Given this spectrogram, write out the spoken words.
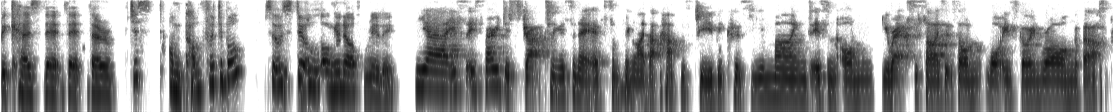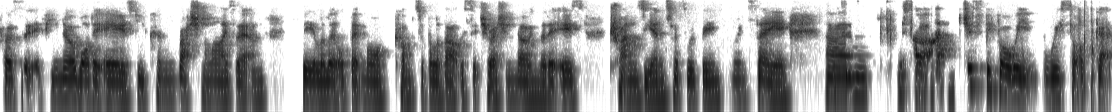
because they're, they're, they're just uncomfortable. So still long enough, really. Yeah, it's it's very distracting, isn't it, if something like that happens to you because your mind isn't on your exercise, it's on what is going wrong. But I suppose that if you know what it is, you can rationalize it and feel a little bit more comfortable about the situation, knowing that it is transient, as we've been, been saying. Um, so uh, just before we, we sort of get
